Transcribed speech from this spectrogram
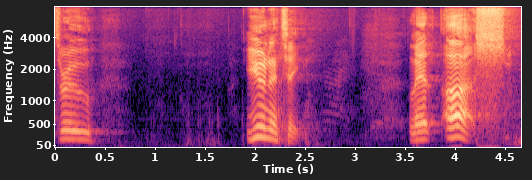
through unity. Let us.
